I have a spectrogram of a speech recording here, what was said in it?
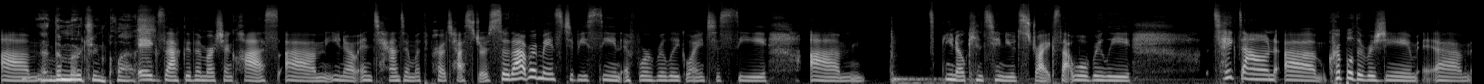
Um, the merchant class. Exactly, the merchant class, um, you know, in tandem with protesters. So that remains to be seen if we're really going to see, um, you know, continued strikes that will really take down, um, cripple the regime, um,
